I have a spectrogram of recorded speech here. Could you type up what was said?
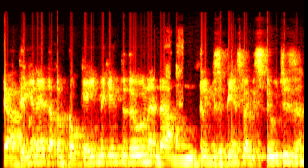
Ja, dingen hè, dat hem cocaine begint te doen en dan klinken ze opeens like de Stooges. Hè.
